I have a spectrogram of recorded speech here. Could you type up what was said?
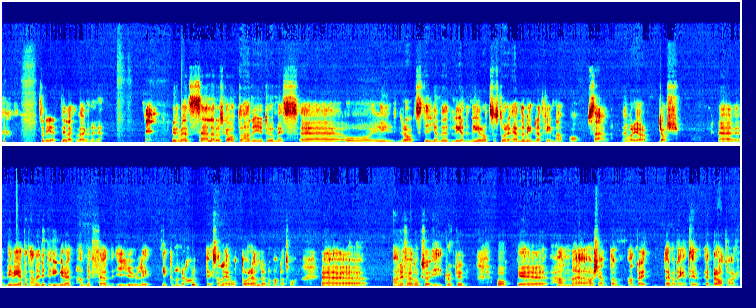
Så det, det är Life of Agony det. Hur som helst, Sal Abrascato, han är ju trummis. Eh, och i rakt stigande led neråt så står det ännu mindre att finna om Sal än vad det gör om Josh. Eh, vi vet att han är lite yngre. Han är född i juli 1970, så han är åtta år äldre än de andra två. Eh, han är född också i Brooklyn och eh, han eh, har känt de andra i Type Negative ett bra tag.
